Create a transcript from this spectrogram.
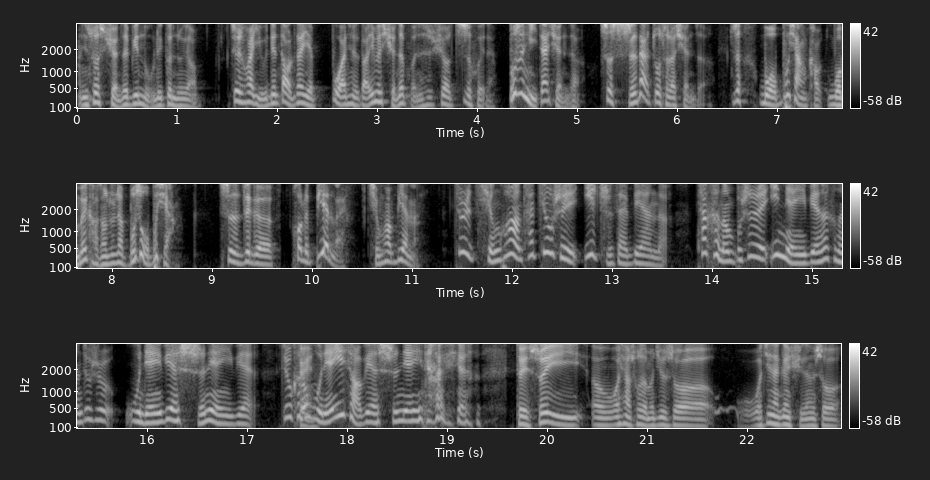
你说选择比努力更重要，这句话有一定道理，但也不完全是道理，因为选择本身是需要智慧的，不是你在选择，是时代做出来选择。就是我不想考，我没考上中专，不是我不想，是这个后来变了，情况变了。就是情况，它就是一直在变的。它可能不是一年一变，它可能就是五年一变，十年一变，就可能五年一小变，十年一大变。对，所以呃，我想说什么，就是说我经常跟学生说，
